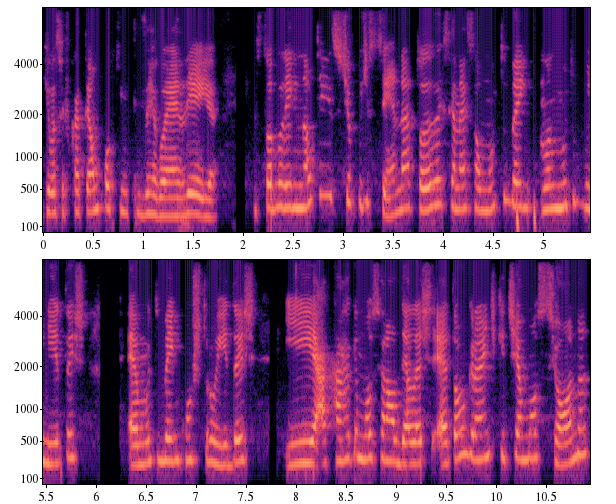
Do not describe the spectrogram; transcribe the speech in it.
que você fica até um pouquinho com vergonha alheia? Stove League não tem esse tipo de cena, todas as cenas são muito bem, muito bonitas, é muito bem construídas e a carga emocional delas é tão grande que te emociona,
